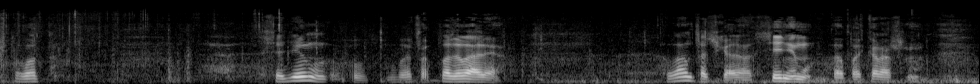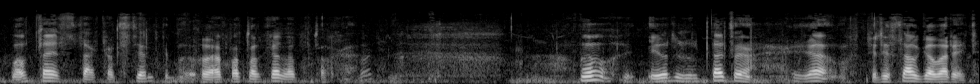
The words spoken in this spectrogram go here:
что вот сидим в этом подвале. Лампочка синим покрашена. Болтается так от стенки, от потолка до потолка. Ну, и в результате я перестал говорить.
